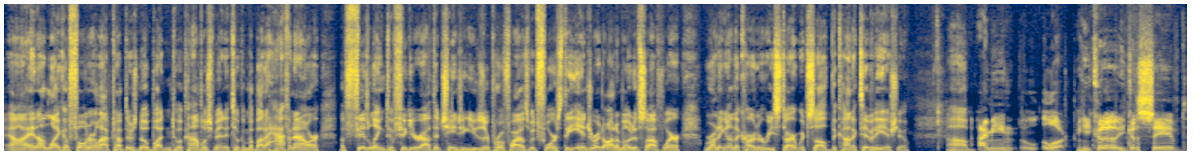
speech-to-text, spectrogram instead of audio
Uh, and unlike a phone or laptop, there's no button to accomplishment. It took him about a half an hour fiddling to figure out that changing user profiles would force the Android automotive software running on the car to restart, which solved the connectivity issue. Um, I mean, look, he could have he could have saved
